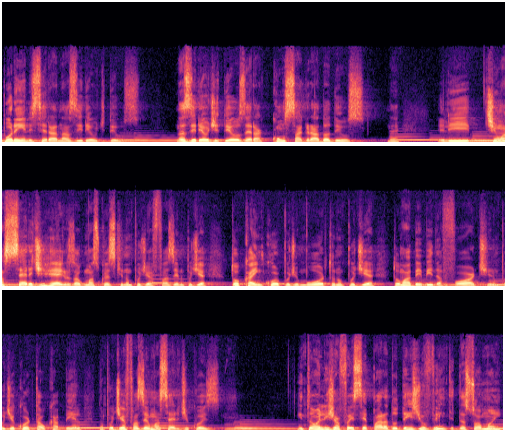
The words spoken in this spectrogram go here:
porém ele será nazireu de Deus. Nazireu de Deus era consagrado a Deus, né? ele tinha uma série de regras, algumas coisas que não podia fazer, não podia tocar em corpo de morto, não podia tomar bebida forte, não podia cortar o cabelo, não podia fazer uma série de coisas. Então ele já foi separado desde o ventre da sua mãe,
